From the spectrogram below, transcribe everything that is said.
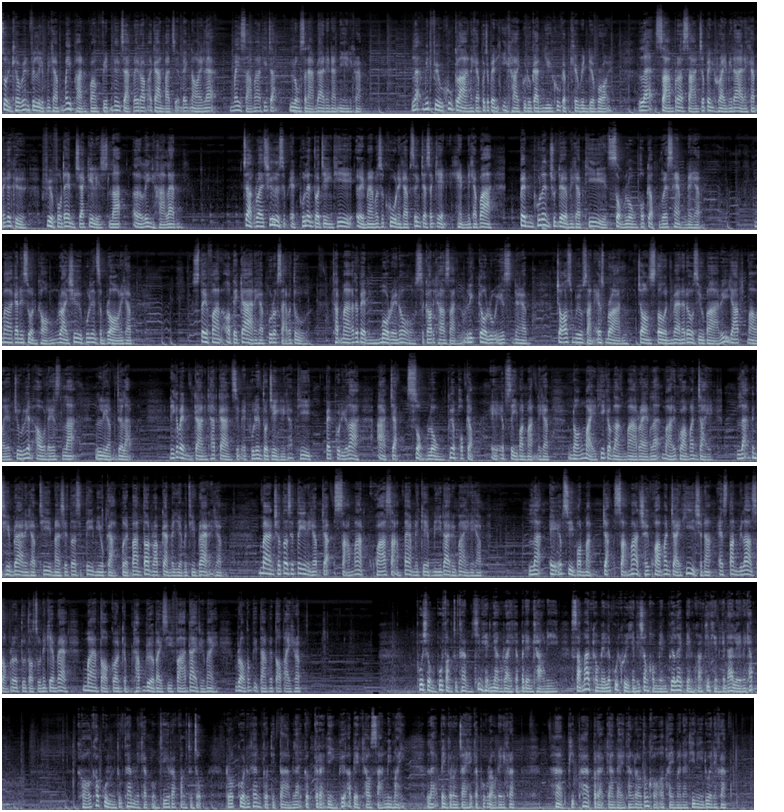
ส่วนเคลวินฟิลิปนะครับไม่ผ่านความฟิตเนื่องจากได้รับอาการบาดเจ็บเล็กน้อย และ ไม่สามารถที่จะลงสนามได้ในนัดนี้นะครับ และมิดฟิลด์คู่กลางนะครับก็จะเป็นอิงคายกูดูกันยืนคู่กับเควินเดบรอยและ 3 ประสานจะเป็นใครไม่ได้นะครับ นั่นก็คือฟิลโฟเดนแจ็คกิลิสและเออร์ลิงฮาแลนด์จากรายชื่อ 11 ผู้เล่นตัวจริงที่เอ่ยมาเมื่อสักครู่นะครับ ซึ่งจะสังเกตเห็นนะครับว่า เป็นผู้เล่นชุดเดิมนะครับที่ส่งลงพบกับเวสต์แฮมนะครับ มากันในส่วนของรายชื่อผู้เล่นสำรองนะครับ สเตฟานออเตกานะครับ ผู้รักษาประตู ถัดมาก็จะเป็นโมเรโนสกอตต์คาร์สัน ลิกโกรูอิสนะครับจอร์จวิลสัน เอสบราน จอห์นสโตนแวนาโดซิลบาริยัตมาเลจูเลียนอัลเลส และเลียมเดลับนี่ก็เป็นการคาดการณ์ 11 ผู้เล่นตัวจริงนะครับ ที่เป๊ปกูดิอล่าอาจจะส่งลงเพื่อพบกับ AFC บอลมัดนะครับ น้องใหม่ที่กำลังมาแรงและมาด้วยความมั่นใจ และเป็นทีมแรกนะครับที่แมนเชสเตอร์ซิตี้มีโอกาสเปิดบ้านต้อนรับการมาเยือนเป็นทีมแรกนะครับแมนเชสเตอร์ซิตี้นะครับจะสามารถคว้า 3 แต้มในเกมนี้ได้หรือไม่นะครับและ AFC บอลมัดจะสามารถใช้ความมั่นใจที่ชนะแอสตันวิลล่า2ประตูต่อศูนย์ในเกมแรก มาต่อกรกับทัพเรือใบสีฟ้าได้หรือไม่ เราต้องติดตามกันต่อไปครับ ผู้ชมผู้ฟังทุกท่านคิดเห็นอย่างไรกับประเด็นข่าวนี้ สามารถคอมเมนต์และพูดคุยกันที่ช่องคอมเมนต์เพื่อแลกเปลี่ยนความคิดเห็นกันได้เลยนะครับ ขอขอบคุณทุกท่านนะครับผมที่รับฟังจนจบ รบกวนทุกท่านกดติดตาม และกดกระดิ่งเพื่ออัปเดตข่าวสารใหม่ๆ และเป็นกำลังใจให้กับพวกเราด้วยนะครับ หากผิดพลาดประการใดทางเราต้องขออภัยมาณที่นี้ด้วยนะครับ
